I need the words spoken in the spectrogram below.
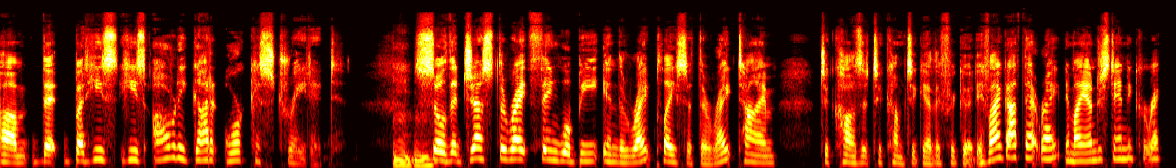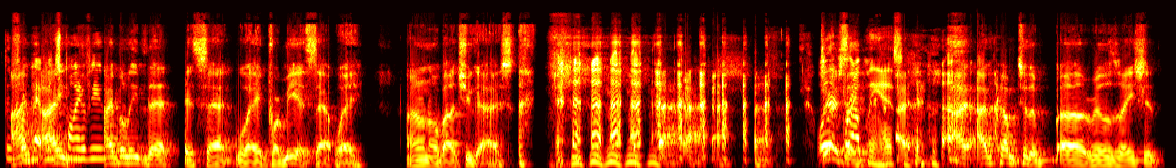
Um, that but he's he's already got it orchestrated so that just the right thing will be in the right place at the right time to cause it to come together for good. If i got that right? Am i understanding correctly from I- heaven's I- point of view? I believe that it's that way. For me, it's that way. I don't know about you guys. well probably is I, I've come to the uh, realization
